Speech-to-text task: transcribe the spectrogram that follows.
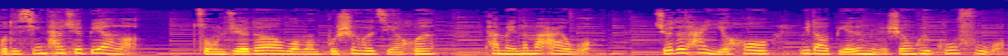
我的心态却变了，总觉得我们不适合结婚，他没那么爱我，觉得他以后遇到别的女生会辜负我。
